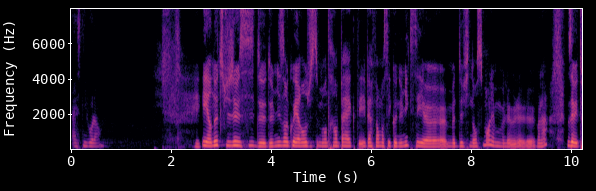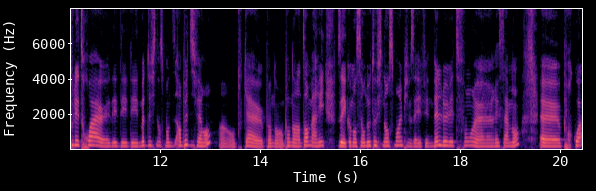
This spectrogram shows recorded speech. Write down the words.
à ce niveau-là. Et un autre sujet aussi de, mise en cohérence justement entre impact et performance économique, c'est euh, mode de financement. voilà. Vous avez tous les trois euh, des, modes de financement un peu différents. en tout cas, euh, pendant, pendant un temps, Marie, vous avez commencé en autofinancement et puis vous avez fait une belle levée de fonds récemment. pourquoi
